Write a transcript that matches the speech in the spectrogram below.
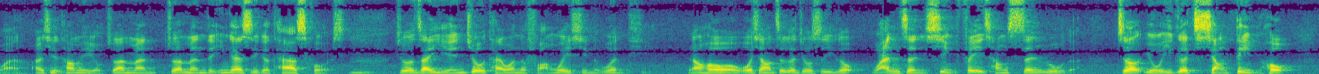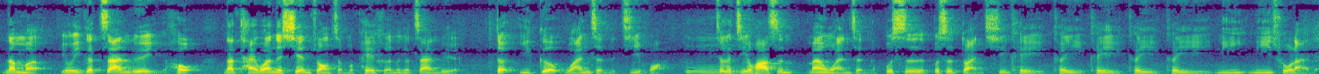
湾，而且他们有专门专门的，应该是一个 task force，嗯，就是在研究台湾的防卫性的问题。然后我想，这个就是一个完整性非常深入的，只要有一个想定以后，那么有一个战略以后，那台湾的现状怎么配合那个战略的一个完整的计划。嗯，这个计划是蛮完整的，不是不是短期可以可以可以可以可以拟拟出来的。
